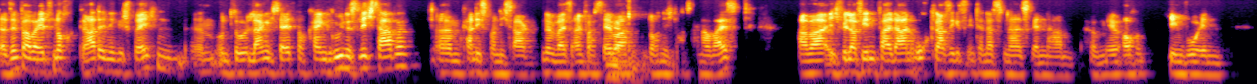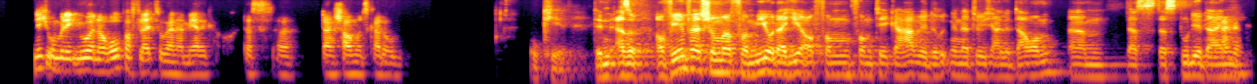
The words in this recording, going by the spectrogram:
Da sind wir aber jetzt noch gerade in den Gesprächen ähm, und solange ich da jetzt noch kein grünes Licht habe, ähm, kann ich es noch nicht sagen, ne, weil es einfach selber ja. noch nicht ganz genau weiß. Aber ich will auf jeden Fall da ein hochklassiges internationales Rennen haben, ähm, auch irgendwo in, nicht unbedingt nur in Europa, vielleicht sogar in Amerika auch. Das äh, da schauen wir uns gerade um. Okay, denn also auf jeden Fall schon mal von mir oder hier auch vom, vom TKH, wir drücken dir natürlich alle Daumen, ähm, dass, dass du dir deinen,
